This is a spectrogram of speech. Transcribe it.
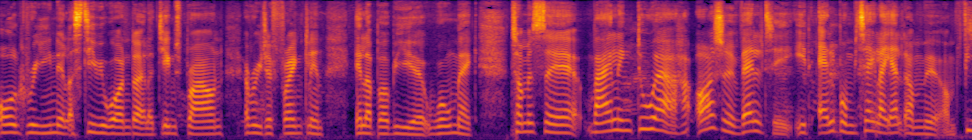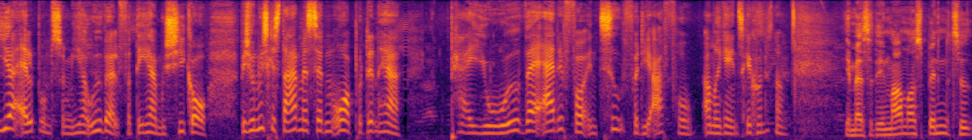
All Green, eller Stevie Wonder, eller James Brown, Aretha Franklin, eller Bobby uh, Womack. Thomas øh, uh, Weiling, du er, har også valgt øh, et album. Vi taler i alt om, uh, om fire album, som I har udvalgt for det her musikår. Hvis vi nu skal starte med at sætte en ord på den her periode, hvad er det for en tid for de afroamerikanske kunstnere? Jamen altså, det er en meget, meget spændende tid.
